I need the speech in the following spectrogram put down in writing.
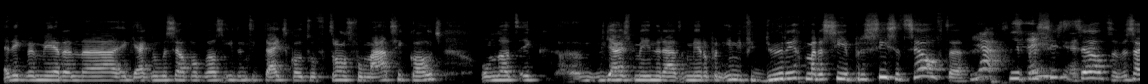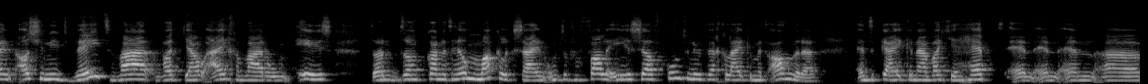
En ik ben meer een, eh, ik, ja, ik noem mezelf ook wel eens identiteitscoach of transformatiecoach. Omdat ik eh, juist me inderdaad meer op een individu richt. Maar dan zie je precies hetzelfde. Ja, Zie je precies hetzelfde. We zijn, als je niet weet waar, wat jouw eigen waarom is, dan, dan kan het heel makkelijk zijn om te vervallen in jezelf continu vergelijken met anderen. En te kijken naar wat je hebt. En, en, en eh,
